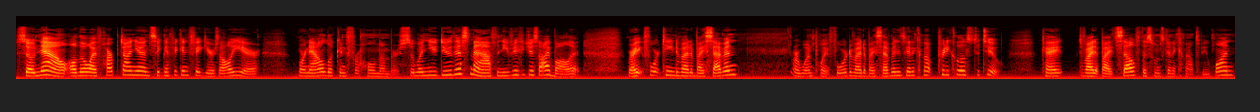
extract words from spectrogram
So now, although I've harped on you in significant figures all year, We're now looking for whole numbers. So when you do this math, and even if you just eyeball it, right, 14 divided by 7, or 1.4 divided by 7 is going to come out pretty close to 2. Okay, divide it by itself, this one's going to come out to be 1.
